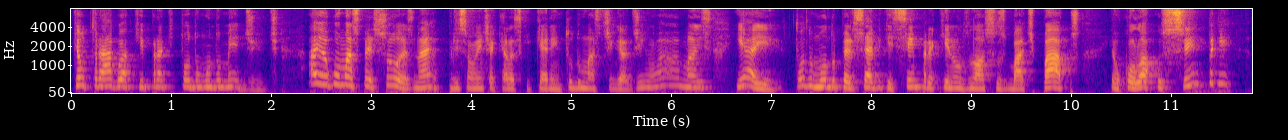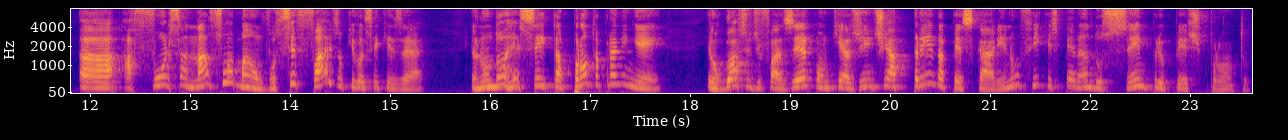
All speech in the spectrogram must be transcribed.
que eu trago aqui para que todo mundo medite. Aí algumas pessoas, né, principalmente aquelas que querem tudo mastigadinho, ah, mas e aí? Todo mundo percebe que sempre aqui nos nossos bate-papos eu coloco sempre a, a força na sua mão. Você faz o que você quiser. Eu não dou receita pronta para ninguém. Eu gosto de fazer com que a gente aprenda a pescar e não fique esperando sempre o peixe pronto.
